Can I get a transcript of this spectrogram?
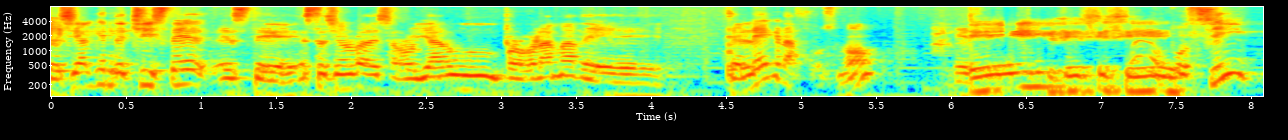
decía alguien de chiste, este, este señor va a desarrollar un programa de telégrafos, ¿no? Sí, sí, sí, sí. Bueno, pues sí,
